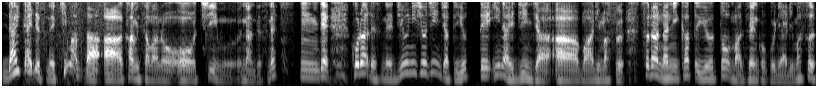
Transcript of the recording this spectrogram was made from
大体ですね、決まった神様のチームなんですね。んで、これはですね、12認神社と言っていない神社もあります。それは何かというと、まあ、全国にあります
